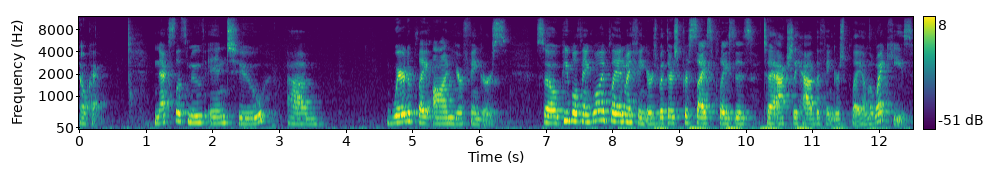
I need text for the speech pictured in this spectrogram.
Okay, next let's move into um, where to play on your fingers. So people think, well, I play in my fingers, but there's precise places to actually have the fingers play on the white keys.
